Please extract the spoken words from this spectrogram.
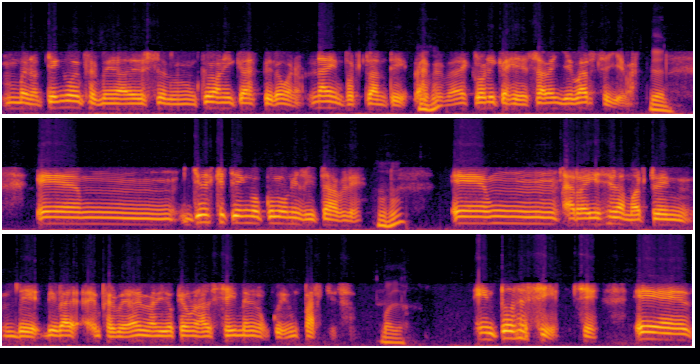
bueno, tengo enfermedades mm, crónicas, pero bueno, nada importante. Las enfermedades crónicas, si se saben llevar, se llevan. Bien. Eh, yo es que tengo colon irritable. Eh, a raíz de la muerte de, la enfermedad de mi marido, que era un Alzheimer y un Parkinson. Vaya. Entonces, sí, sí. Eh,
